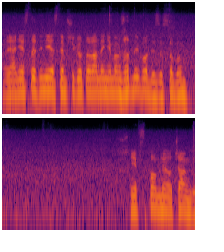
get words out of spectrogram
No ja niestety nie jestem przygotowany, nie mam żadnej wody ze sobą. Już nie wspomnę o Changu.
